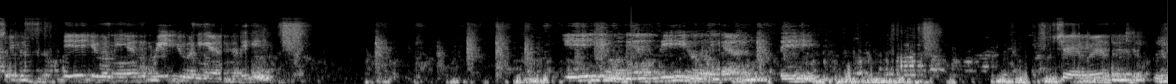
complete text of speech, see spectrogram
so it's A union B union H A union B union D seventh V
